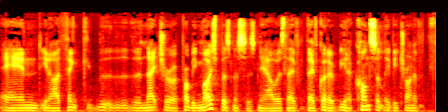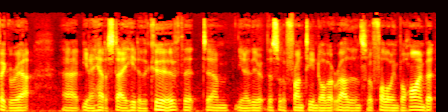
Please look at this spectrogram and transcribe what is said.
And, you know, I think the, the the nature of probably most businesses now is they've, they've got to, you know, constantly be trying to figure out uh, you know how to stay ahead of the curve. That um, you know they're at the sort of front end of it rather than sort of following behind. But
